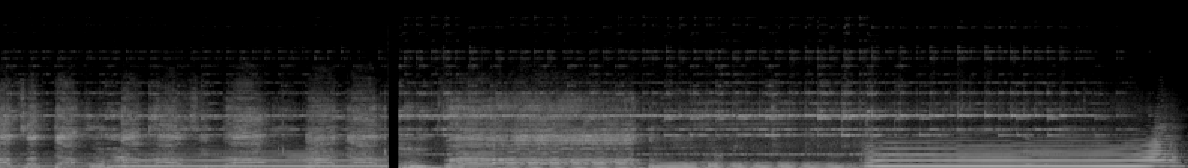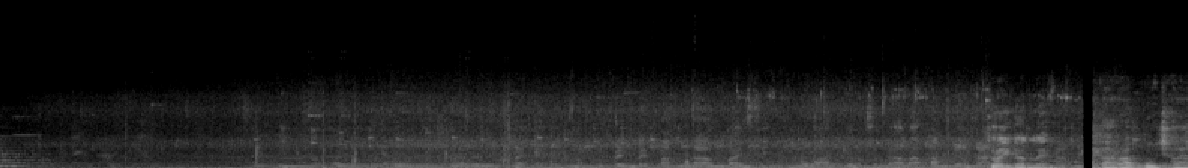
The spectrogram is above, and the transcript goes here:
เทวะสัจจะอมนาคาสิทธาอาจารย์สาธุช่วยกันเลยการรับบูชา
